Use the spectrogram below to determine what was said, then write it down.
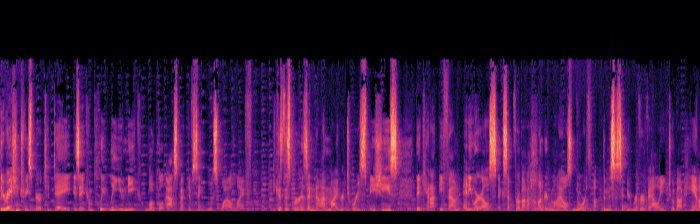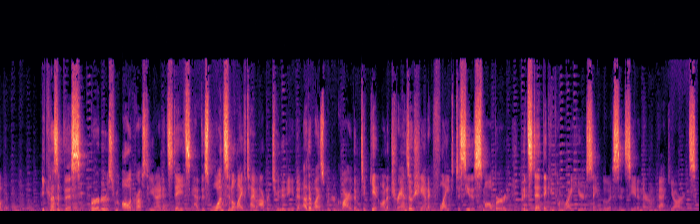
The Eurasian tree sparrow today is a completely unique local aspect of St. Louis wildlife. Because this bird is a non-migratory species, they cannot be found anywhere else except for about 100 miles north up the Mississippi River Valley to about Hannibal. Because of this, birders from all across the United States have this once-in-a-lifetime opportunity that otherwise would require them to get on a transoceanic flight to see this small bird, but instead they can come right here to St. Louis and see it in their own backyards.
